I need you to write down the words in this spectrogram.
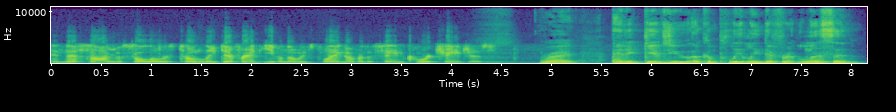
in this song the solo is totally different, even though he's playing over the same chord changes. Right. And it gives you a completely different listen.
